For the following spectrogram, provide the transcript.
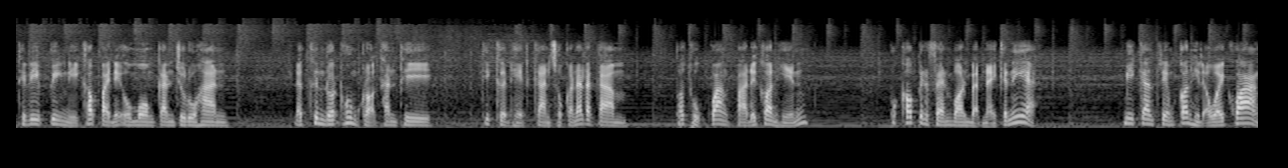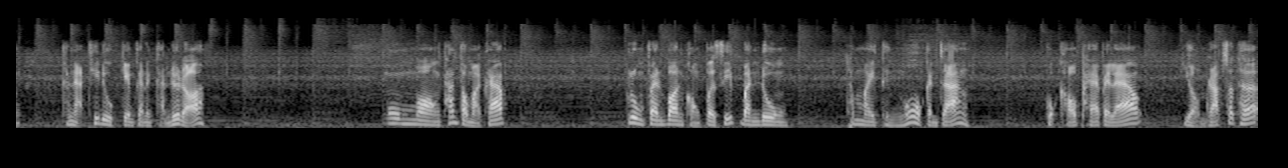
ที่รีบวิ่งหนีเข้าไปในอุโมงค์กันจูรุฮัน และขึ้นรถหุ้มเกราะทันที ที่เกิดเหตุการณ์โศกนาฏกรรม เพราะถูกกว้างปาด้วยก้อนหิน พวกเขาเป็นแฟนบอลแบบไหนกันเนี่ย มีการเตรียมก้อนหินเอาไว้คว้าง ขณะที่ดูเกมการแข่งขันด้วยเหรอ มุมมองท่านต่อมาครับ กลุ่มแฟนบอลของเปอร์ซิฟบันดุงทำไมถึงโง่กันจัง พวกเขาแพ้ไปแล้ว ยอมรับซะเถอะ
